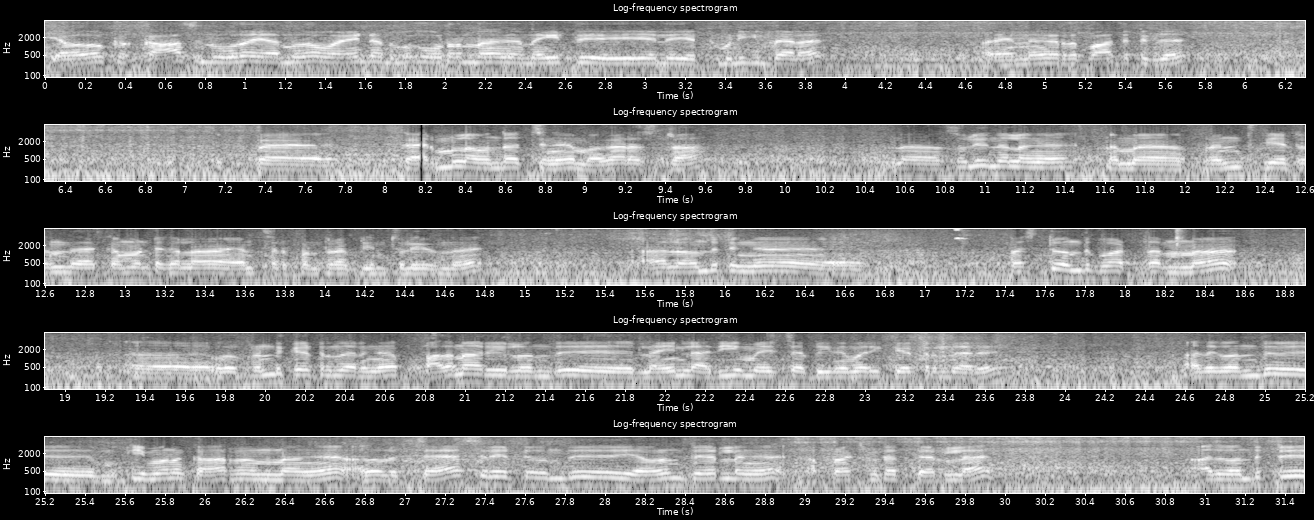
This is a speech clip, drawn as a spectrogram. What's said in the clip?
எவ்வளோ காசு நூறுரூவா இரநூறுவா வாங்கிட்டு அந்த பக்கம் விட்றோம்னாங்க நைட்டு ஏழு எட்டு மணிக்கு மேலே. அது என்னங்கிறத பார்த்துட்டுங்க. இப்போ கர்மலா வந்தாச்சுங்க மகாராஷ்டிரா. நான் சொல்லியிருந்தேன்லங்க நம்ம ஃப்ரெண்ட்ஸ் கேட்டிருந்த கமெண்ட்டுக்கெல்லாம் ஆன்சர் பண்ணுறேன் அப்படின்னு சொல்லியிருந்தேன். அதில் வந்துட்டுங்க ஃபஸ்ட்டு வந்து பார்த்தோம்னா ஒரு ஃப்ரெண்டு கேட்டிருந்தாருங்க பதினாறு வீல் வந்து லைனில் அதிகமாயிடுச்சு அப்படிங்கிற மாதிரி கேட்டிருந்தாரு. அதுக்கு வந்து முக்கியமான காரணம் என்னங்க அதோட சேஸ் ரேட்டு வந்து எவ்வளோன்னு தெரிலங்க அப்ராக்சிமேட்டாக தெரில அது வந்துட்டு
